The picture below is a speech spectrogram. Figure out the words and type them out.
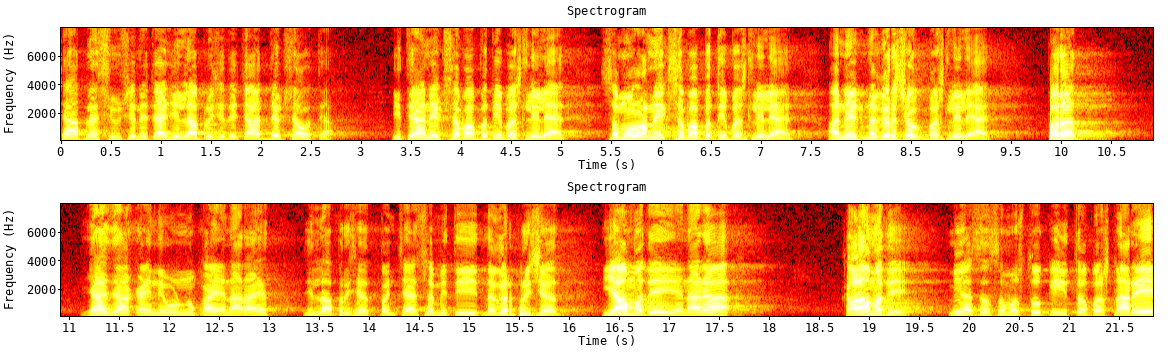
त्या आपल्या शिवसेनेच्या जिल्हा परिषदेच्या अध्यक्षा होत्या. इथे अनेक सभापती बसलेले आहेत. समोर अनेक सभापती बसलेले आहेत. अनेक नगरसेवक बसलेले आहेत. परत ह्या ज्या काही निवडणुका येणार आहेत जिल्हा परिषद पंचायत समिती नगर परिषद यामध्ये येणाऱ्या काळामध्ये मी असं समजतो की इथं बसणारे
